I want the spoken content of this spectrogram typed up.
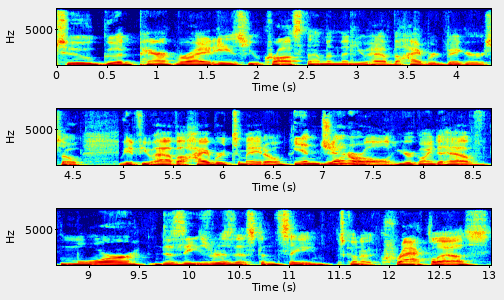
two good parent varieties, you cross them, and then you have the hybrid vigor. So, if you have a hybrid tomato, in general, you're going to have more disease resistancy. It's going to crack less.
